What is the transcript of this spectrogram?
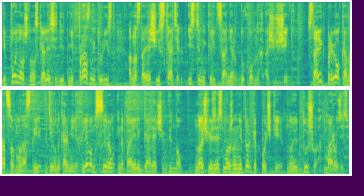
и понял, что на скале сидит не праздный турист, а настоящий искатель, истинный коллекционер духовных ощущений. Старик привел канадца в монастырь, где его накормили хлебом сыром и напоили горячим вином. Ночью здесь можно не только почки, но и душу отморозить.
